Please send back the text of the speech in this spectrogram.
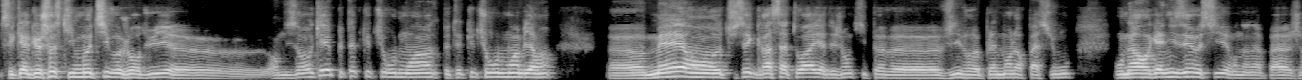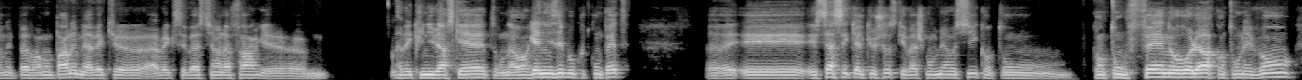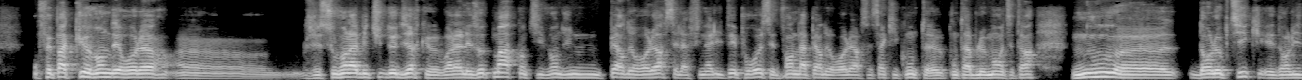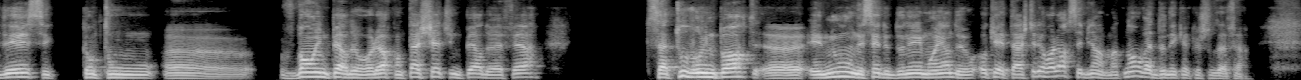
C'est quelque chose qui me motive aujourd'hui en me disant, OK, peut-être que tu roules moins, peut-être que tu roules moins bien. Euh, mais tu sais, grâce à toi, il y a des gens qui peuvent euh, vivre pleinement leur passion. On a organisé aussi, on en a pas, j'en ai pas vraiment parlé, mais avec euh, avec Sébastien Lafargue, avec Universkate, on a organisé beaucoup de compètes. Et, et, ça, c'est quelque chose qui est vachement bien aussi quand on quand on fait nos rollers, quand on les vend. On fait pas que vendre des rollers j'ai souvent l'habitude de dire que voilà, les autres marques, quand ils vendent une paire de rollers, c'est la finalité pour eux, c'est de vendre la paire de rollers. C'est ça qui compte euh, comptablement, etc. Nous, euh, dans l'optique et dans l'idée, c'est quand on euh, vend une paire de rollers, quand tu achètes une paire de FR, ça t'ouvre une porte euh, et nous, on essaie de donner les moyens de, OK, tu as acheté les rollers, c'est bien. Maintenant, on va te donner quelque chose à faire.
